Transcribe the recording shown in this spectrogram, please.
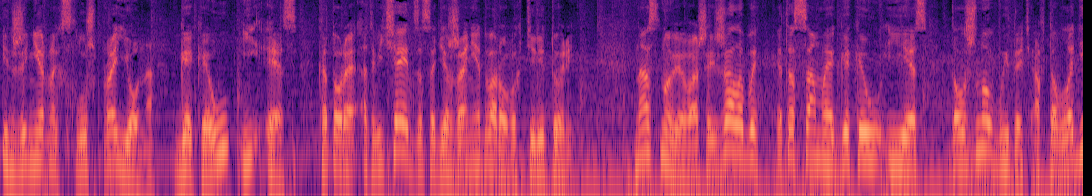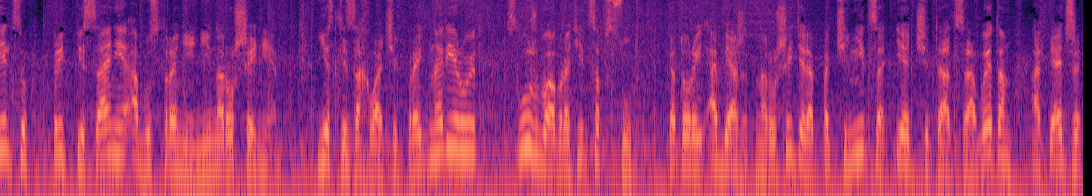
инженерных служб района ГКУ и С, которое отвечает за содержание дворовых территорий. На основе вашей жалобы это самое ГКУ ИС должно выдать автовладельцу предписание об устранении нарушения. Если захватчик проигнорирует, служба обратится в суд, который обяжет нарушителя подчиниться и отчитаться об этом, опять же,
